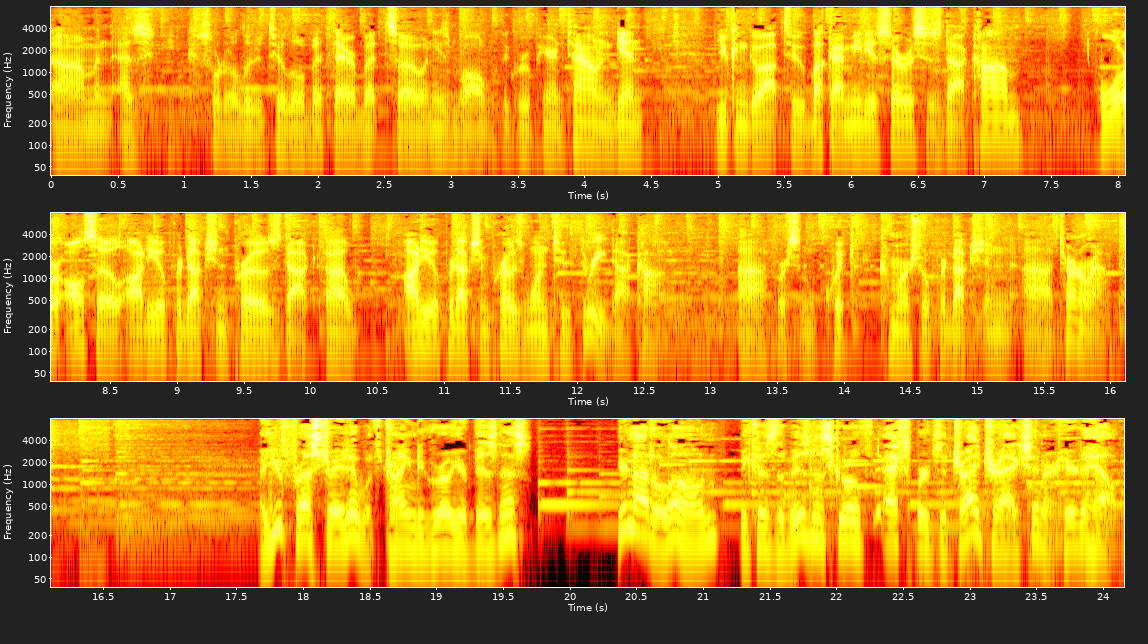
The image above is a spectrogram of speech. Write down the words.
um, and as he sort of alluded to a little bit there. But so, and he's involved with the group here in town. And again, you can go out to BuckeyeMediaServices.com or also AudioProductionPros. Uh, AudioProductionPros123.com uh, for some quick commercial production uh, turnaround. Are you frustrated with trying to grow your business? You're not alone because the business growth experts at TriTraction are here to help.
